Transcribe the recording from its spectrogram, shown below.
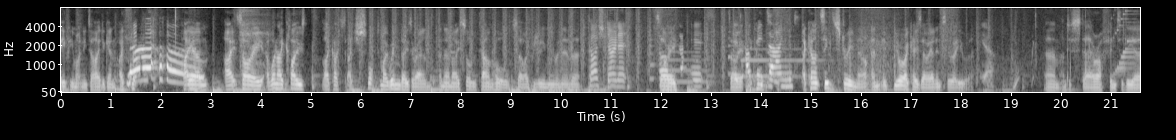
Aoife, you might need to hide again. I. Fl- No! I um. I sorry. When I closed, like I, I swapped my windows around, and then I saw the town hall. So I presume you were near there. Gosh darn it. Sorry. Oh, it. Sorry. It's I can't. danged. I can't see the stream now, and it, you're okay, Zoe. I didn't see where you were. Yeah. Um, I'll just stare off into the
